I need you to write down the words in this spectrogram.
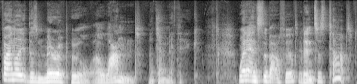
Finally, there's Mirror Pool, a land that's a mythic. When it enters the battlefield, it enters tapped.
